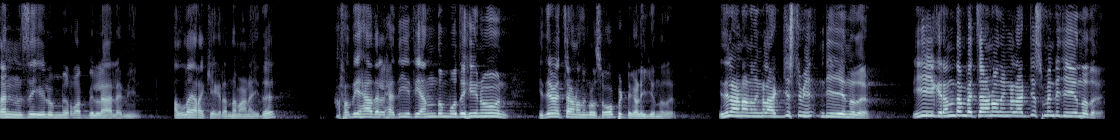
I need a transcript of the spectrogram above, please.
തൻസീലും റബ്ബിൽ ആലമീൻ. അള്ള ഇറക്കിയ ഗ്രന്ഥമാണ് ഇത്. അഫബിഹാദൽ ഹദീഫി അന്തും മുദഹിനൂൻ. ഇതിൽ വെച്ചാണോ നിങ്ങൾ സോപ്പിട്ട് കളിക്കുന്നത്. ഇതിലാണോ നിങ്ങൾ അഡ്ജസ്റ്റ്മെന്റ് ചെയ്യുന്നത്. ഈ ഗ്രന്ഥം വെച്ചാണോ നിങ്ങൾ അഡ്ജസ്റ്റ്മെന്റ് ചെയ്യുന്നത്?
